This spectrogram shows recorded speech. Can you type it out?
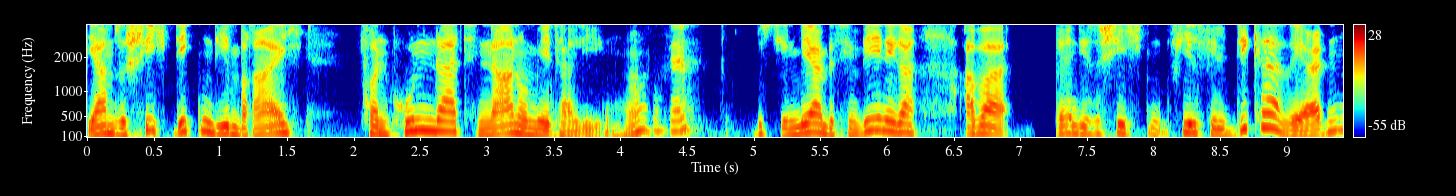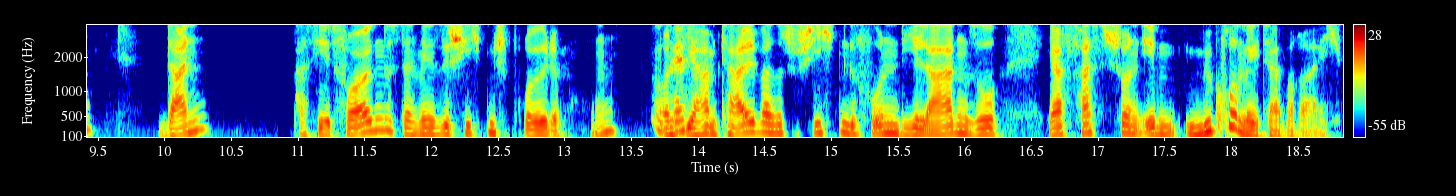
Die haben so Schichtdicken, die im Bereich von 100 Nanometer liegen. Ne? Okay. Ein bisschen mehr, ein bisschen weniger, aber wenn diese Schichten viel, viel dicker werden, dann passiert Folgendes, dann werden diese Schichten spröde. Hm? Okay. Und wir haben teilweise Schichten gefunden, die lagen so ja fast schon im Mikrometerbereich.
